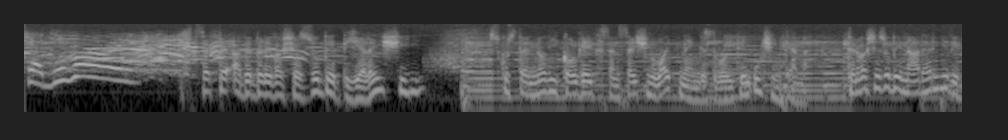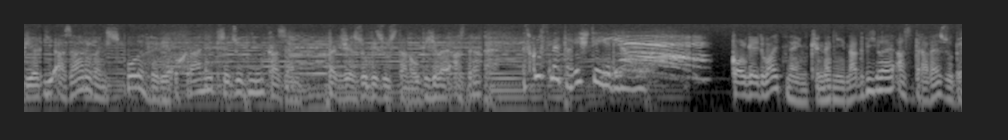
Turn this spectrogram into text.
Šedivou! Chcete, aby byly vaše zuby bělejší? Zkuste nový Colgate Sensation Whitening s dvojitým účinkem. Ten vaše zuby nádherně vybělí a zároveň spolehlivě ochrání před zubním kazem, takže zuby zůstanou bílé a zdravé. Zkusme to ještě jednou. Colgate Whitening není na bílé a zdravé zuby.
